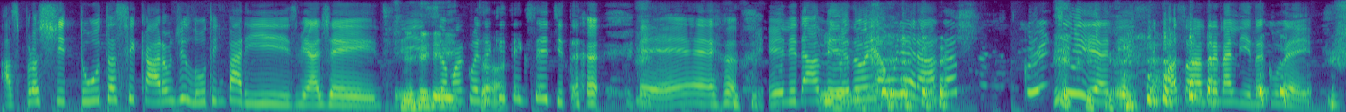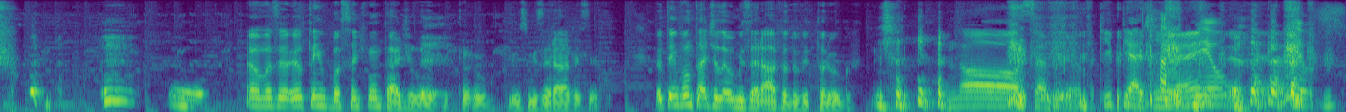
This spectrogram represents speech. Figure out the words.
As prostitutas ficaram de luto em Paris, minha gente. Isso é uma coisa Eita. que tem que ser dita. É, ele dá medo e a mulherada curtia ali. Passar uma adrenalina com o velho. Não, mas eu, eu tenho bastante vontade de ler o Victor Hugo e os Miseráveis. Eu tenho vontade de ler o Miserável do Victor Hugo. Nossa, Vilto, que piadinha, hein? Meu Deus.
